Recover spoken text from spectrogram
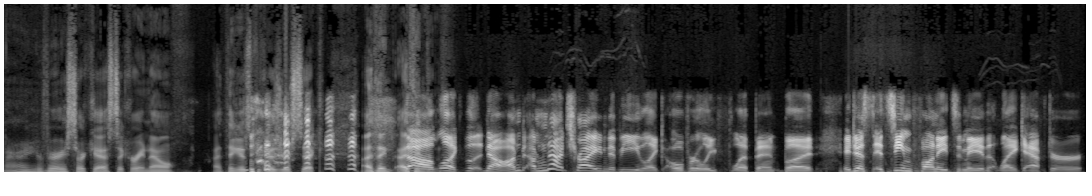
All right, you're very sarcastic right now. I think it's because you're sick. I think. I no, think, look, look, no, I'm I'm not trying to be like overly flippant, but it just it seemed funny to me that like after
